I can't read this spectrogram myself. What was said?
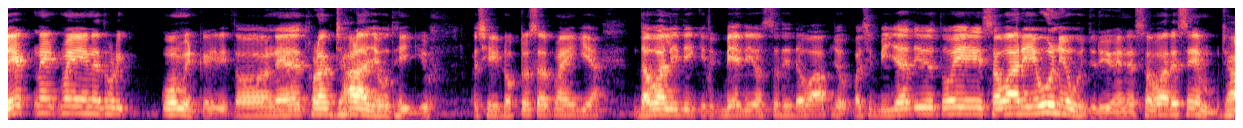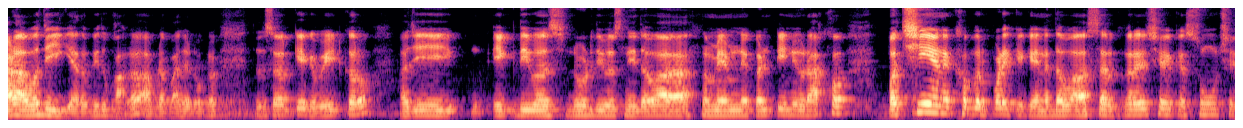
લેટ નાઇટમાં એને થોડીક વોમિટ કરી, તો અને થોડાક ઝાડા જેવું થઈ ગયું. પછી ડૉક્ટર સર પાસે ગયા, દવા લીધી, કીધું બે દિવસ સુધી દવા આપજો, પછી બીજા દિવસે તો એ સવારે એવું ને એવું જ રહ્યું, એને સવારે સેમ ઝાડા વધી ગયા, તો કીધું હાલો આપણે પાસે ડૉક્ટર તો સર કે વેઇટ કરો, હજી એક દિવસ, દોઢ દિવસની દવા તમે એમને કન્ટિન્યુ રાખો પછી એને ખબર પડે કે એને દવા અસર કરે છે કે શું છે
